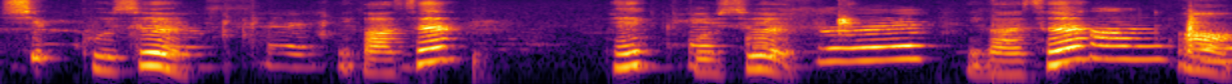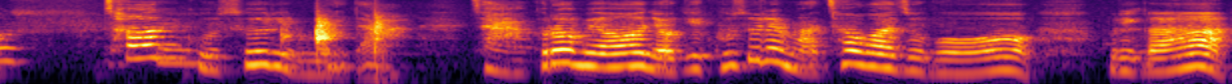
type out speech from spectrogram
10 10구슬. 구슬, 이것은 100구슬. 구슬, 이것은 천 어. 구슬, 천 구슬입니다. 자, 그러면 여기 구슬에 맞춰가지고 우리가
